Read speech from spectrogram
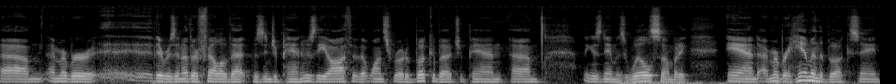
um, I remember uh, there was another fellow that was in Japan who's the author that once wrote a book about Japan. Um, I think his name is Will somebody, and I remember him in the book saying,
